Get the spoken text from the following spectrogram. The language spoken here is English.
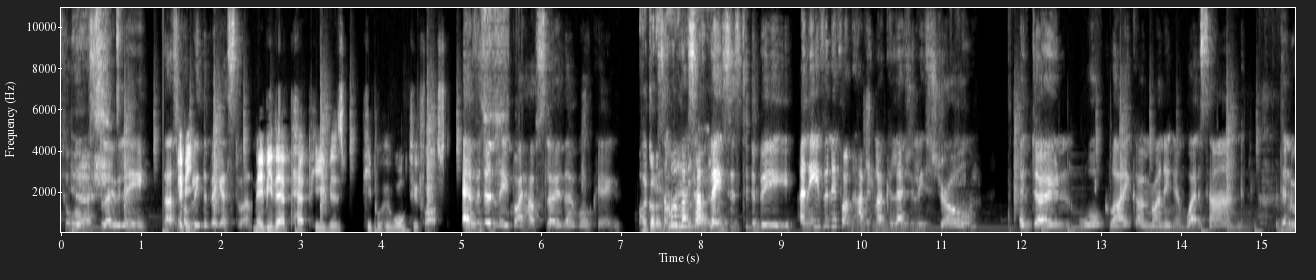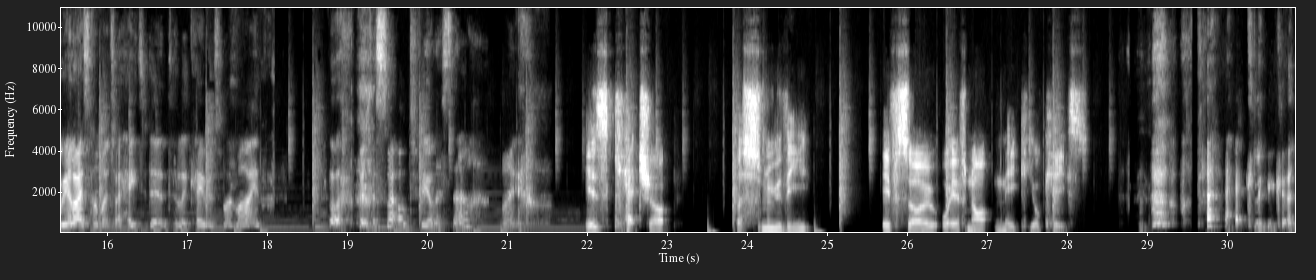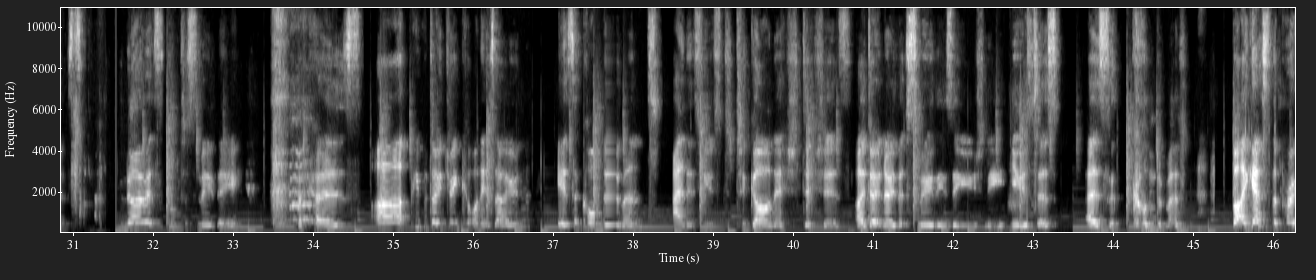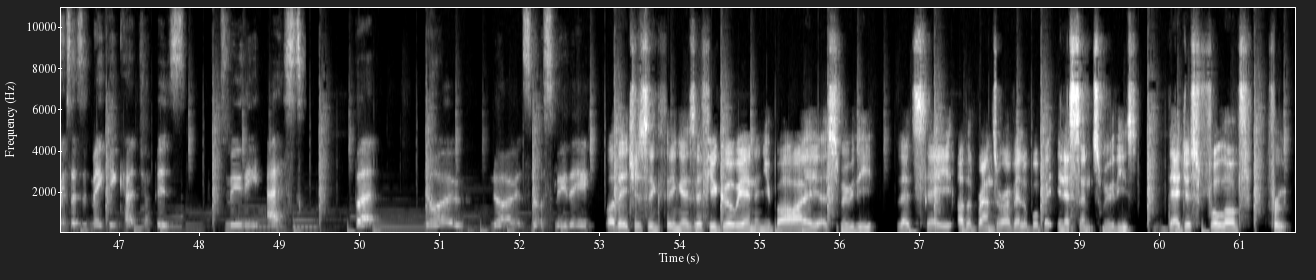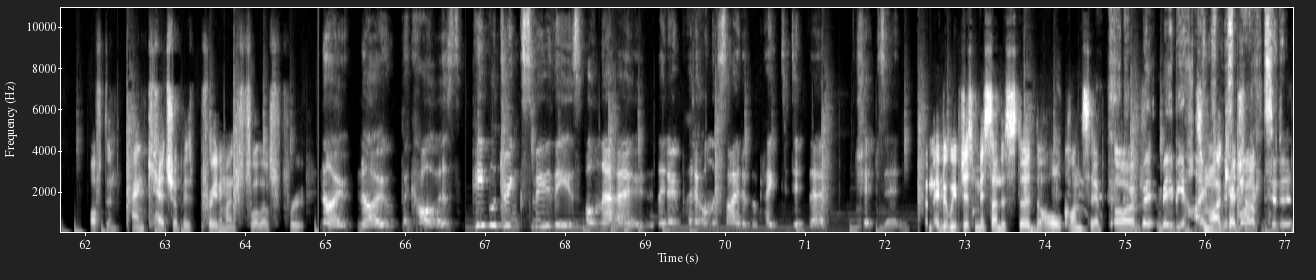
to walk Yes. slowly. That's Maybe- probably the biggest one. Maybe their pet peeve is people who walk too fast. Evidently, by how slow they're walking. I gotta Some agree of us with have that, yeah. places to be, and even if I'm having like a leisurely stroll, I don't walk like I'm running in wet sand. I didn't realize how much I hated it until it came into my mind. Got a bit of a sweat on, to be honest. Now, right. Is ketchup a smoothie? If so, or if not, make your case. what the heck, Lucas? No, it's not a smoothie because uh, people don't drink it on its own. It's a condiment and it's used to garnish dishes. I don't know that smoothies are usually used as as a condiment, but I guess the process of making ketchup is smoothie esque. But no, no, it's not a smoothie. Well, the interesting thing is if you go in and you buy a smoothie, let's say other brands are available, but innocent smoothies, they're just full of fruit often. And ketchup is pretty much full of fruit. No, no, because people drink smoothies on their own. They don't put it on the side of the plate to dip their chips in. But maybe we've just misunderstood the whole concept of, But maybe Heinz Tomato ketchup. mismarketed it.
